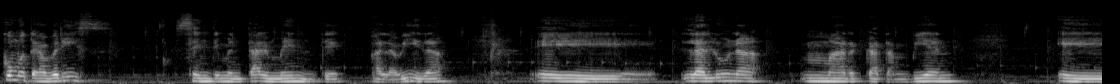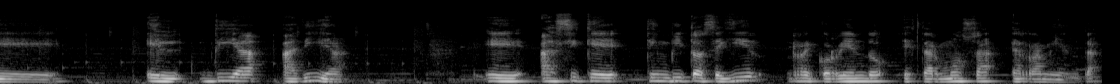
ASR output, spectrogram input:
cómo te abrís sentimentalmente a la vida. Eh, la luna marca también eh, el día a día. Así que te invito a seguir recorriendo esta hermosa herramienta.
